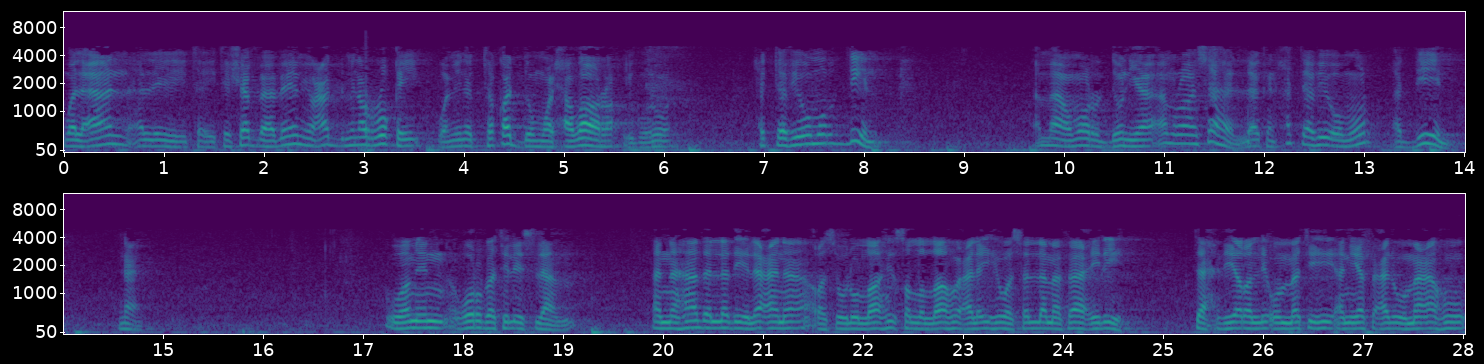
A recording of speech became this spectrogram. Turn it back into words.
والآن اللي يتشبه بهم يعد من الرقي ومن التقدم والحضارة يقولون حتى في أمور الدين. أما أمور الدنيا أمرها سهل لكن حتى في أمور الدين. نعم. ومن غربة الإسلام أن هذا الذي لعن رسول الله صلى الله عليه وسلم فاعليه تحذيرا لأمته أن يفعلوا معه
